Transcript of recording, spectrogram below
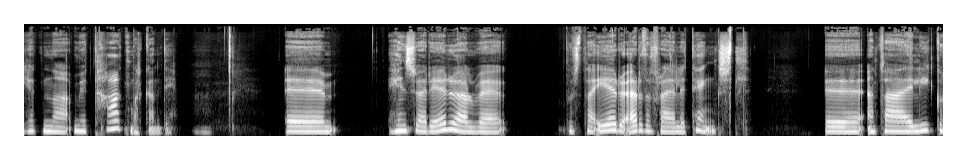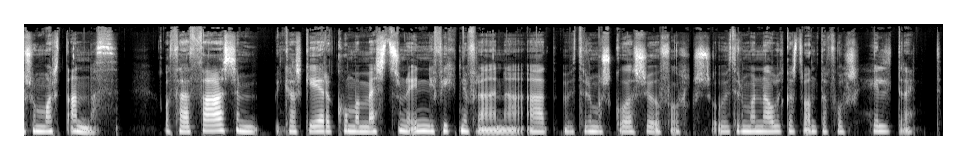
hérna mjög takmarkandi. Um, hins vegar eru alveg veist það eru erðafræðileg tengsl uh, en það er líka svo margt annað. Og það er það sem kannski er að koma mest inn í fíknifræðina að við þurfum að skoða sögu fólks og við þurfum að nálgast vanda fólks heildrænt.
